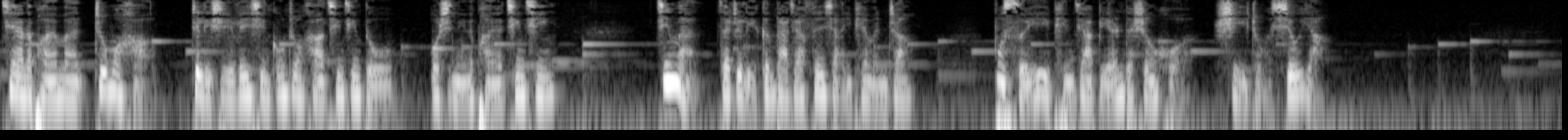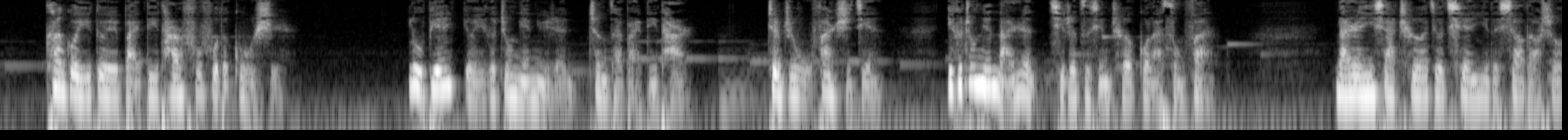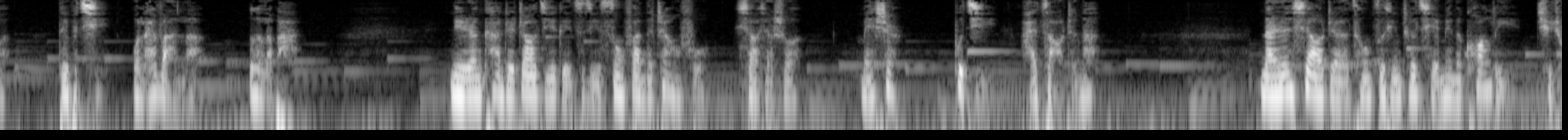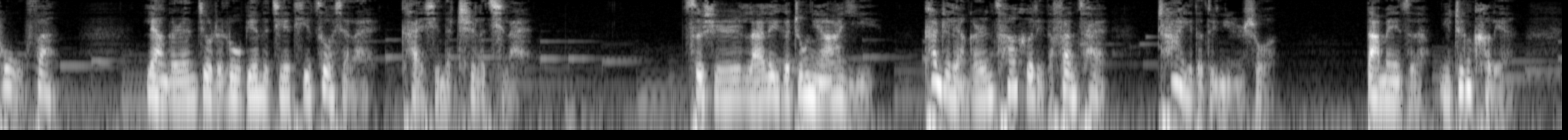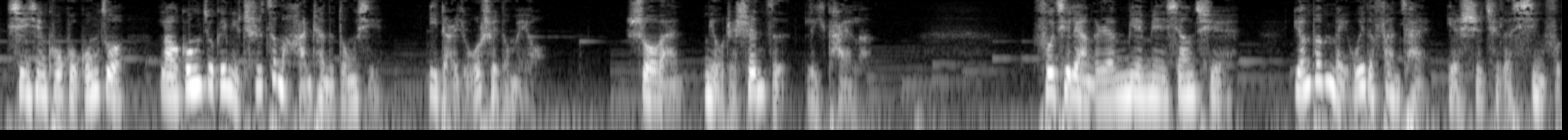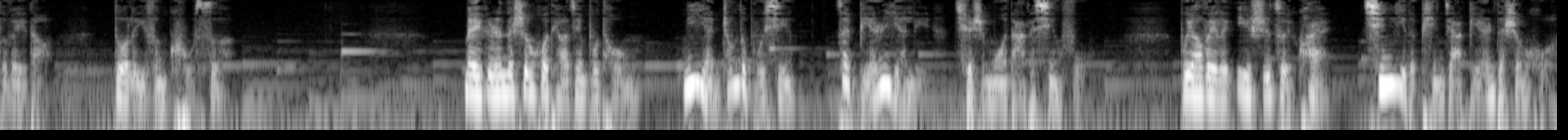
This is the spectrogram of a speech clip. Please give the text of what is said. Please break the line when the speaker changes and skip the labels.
亲爱的朋友们，周末好！这里是微信公众号“青青读”，我是您的朋友青青。今晚在这里跟大家分享一篇文章：不随意评价别人的生活是一种修养。看过一对摆地摊夫妇的故事。路边有一个中年女人正在摆地摊儿，正值午饭时间，一个中年男人骑着自行车过来送饭。男人一下车就歉意的笑道：“说，对不起，我来晚了，饿了吧？”女人看着着急给自己送饭的丈夫，笑笑说：“没事儿，不急，还早着呢。”男人笑着从自行车前面的筐里取出午饭，两个人就着路边的阶梯坐下来，开心的吃了起来。此时来了一个中年阿姨，看着两个人餐盒里的饭菜。诧异的对女人说：“大妹子，你真可怜，辛辛苦苦工作，老公就给你吃这么寒碜的东西，一点油水都没有。”说完，扭着身子离开了。夫妻两个人面面相觑，原本美味的饭菜也失去了幸福的味道，多了一份苦涩。每个人的生活条件不同，你眼中的不幸，在别人眼里。却是莫大的幸福。不要为了一时嘴快，轻易的评价别人的生活，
